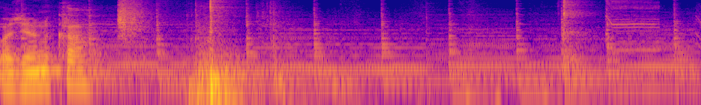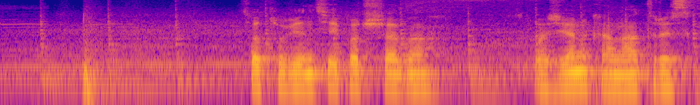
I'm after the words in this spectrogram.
Łazienka. Co tu więcej potrzeba? Łazienka, natrysk,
